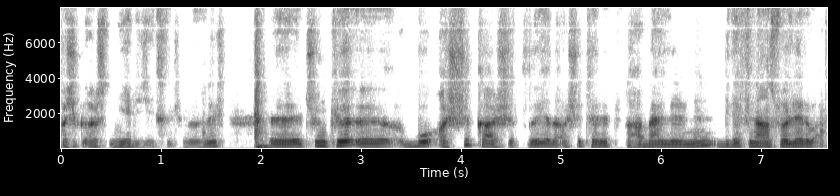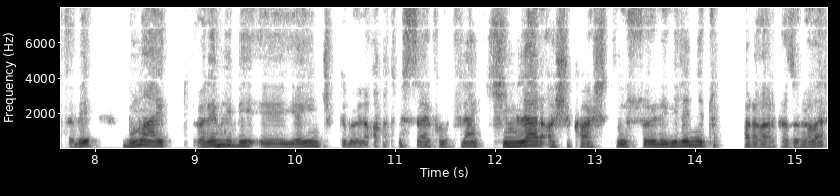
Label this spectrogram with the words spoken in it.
aşı karşıtı niye diyeceksin şimdi Özdeş? E, çünkü e, bu aşı karşıtlığı ya da aşı tereddütü haberlerinin bir de finansörleri var tabii. Buna ait önemli bir e, yayın çıktı böyle 60 sayfalık falan. Kimler aşı karşıtlığı söyleviyle ne tür paralar kazanıyorlar?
